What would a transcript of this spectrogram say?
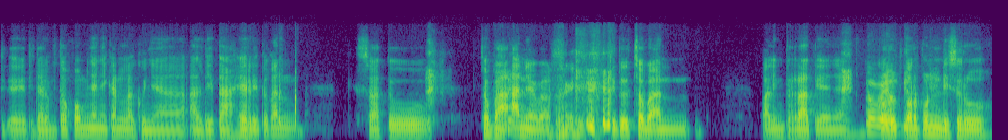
di, eh, di dalam toko menyanyikan lagunya Aldi Taher itu kan suatu cobaan ya bang? Itu cobaan paling berat kayaknya. Di- koruptor pun disuruh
